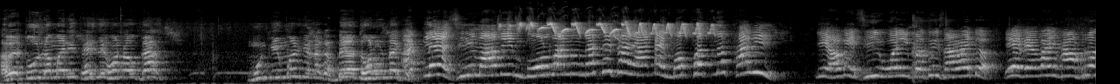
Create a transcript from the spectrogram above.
હવે તું જ અમારી થઈ જવાનું ઘાસ. મૂંગી મરજે નકર બે ધોલું નાખે. એટલે જીમ આવીને બોલવાનું નથી કઈ આ કઈ મફત ન ખાવી એ હવે જી ઓલી બધું જવાય દો એ વેવાય સાંભળો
